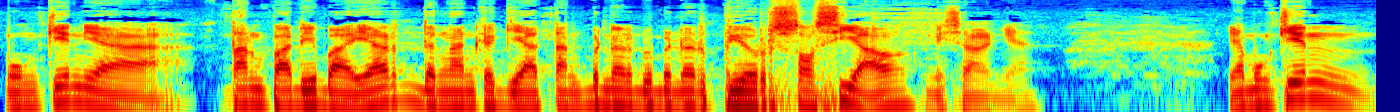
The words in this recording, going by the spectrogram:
mungkin ya tanpa dibayar dengan kegiatan benar-benar pure sosial misalnya. Ya mungkin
